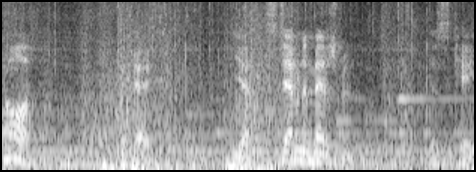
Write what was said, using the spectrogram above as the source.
God. Okay. Yeah, stamina management is key.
